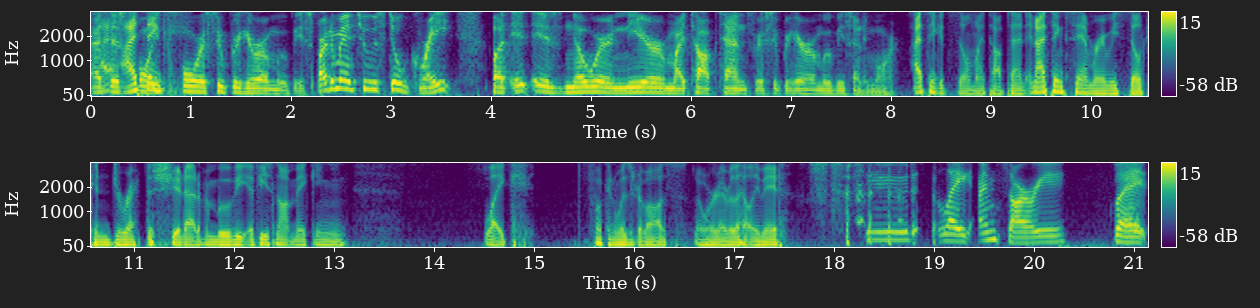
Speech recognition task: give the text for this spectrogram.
at I- this I point think- for superhero movies. Spider-Man 2 is still great, but it is nowhere near my top 10 for superhero movies anymore. I think it's still in my top ten, and I think Sam Raimi still can direct the shit out of a movie if he's not making like fucking Wizard of Oz or whatever the hell he made. dude like i'm sorry but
